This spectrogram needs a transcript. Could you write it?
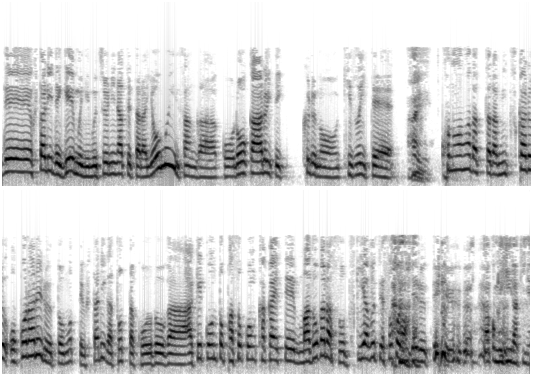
で、二人でゲームに夢中になってたら、用務員さんがこう、廊下歩いてくるのを気づいて、はい。このままだったら見つかる、怒られると思って二人が取った行動が、アケコンとパソコン抱えて窓ガラスを突き破って外に出るっていう。あ、これ見開きで、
